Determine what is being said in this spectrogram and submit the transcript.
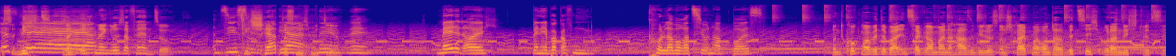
Weißt du, nichts. ja, ja. Ich bin ein größter Fan. So. Und sie ist Sie so- schert das nicht mit nee, dir. Nee. Meldet euch, wenn ihr Bock auf eine Kollaboration habt, Boys. Und guck mal bitte bei Instagram meine Hasenvideos und schreib mal runter, witzig oder nicht witzig.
